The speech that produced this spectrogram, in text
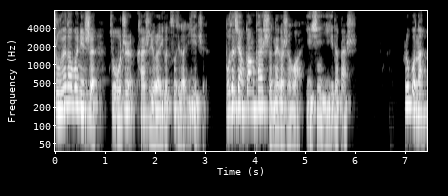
主要的问题是，组织开始有了一个自己的意志，不再像刚开始那个时候啊一心一意的办事。如果呢，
